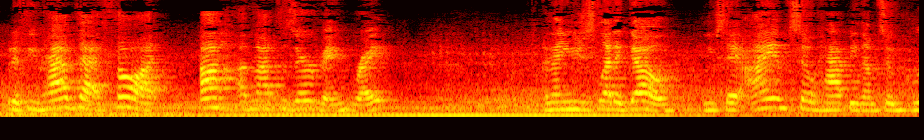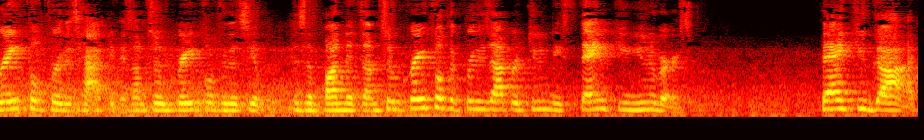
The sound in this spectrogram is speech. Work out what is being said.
But if you have that thought, ah, I'm not deserving, right? And then you just let it go. You say, I am so happy and I'm so grateful for this happiness. I'm so grateful for this, this abundance. I'm so grateful for these opportunities. Thank you, universe. Thank you, God.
